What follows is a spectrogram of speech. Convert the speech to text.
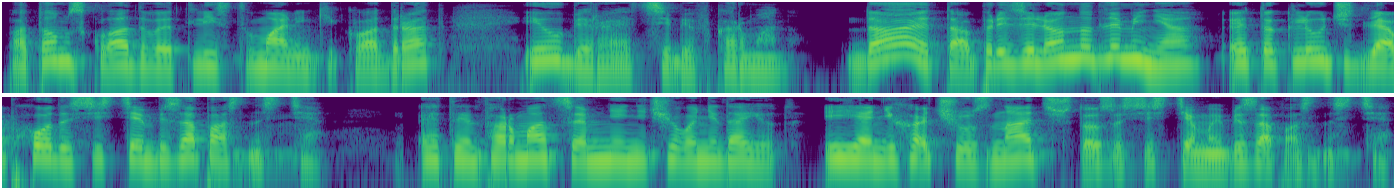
Потом складывает лист в маленький квадрат и убирает себе в карман. Да, это определенно для меня. Это ключ для обхода систем безопасности. Эта информация мне ничего не дает, и я не хочу знать, что за системой безопасности.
